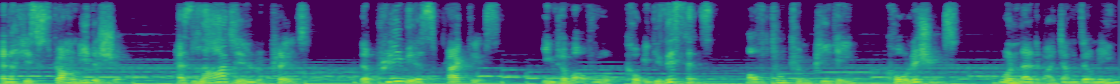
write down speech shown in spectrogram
and his strong leadership has largely replaced the previous practice in terms of coexistence of two competing coalitions, one led by Jiang Zemin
